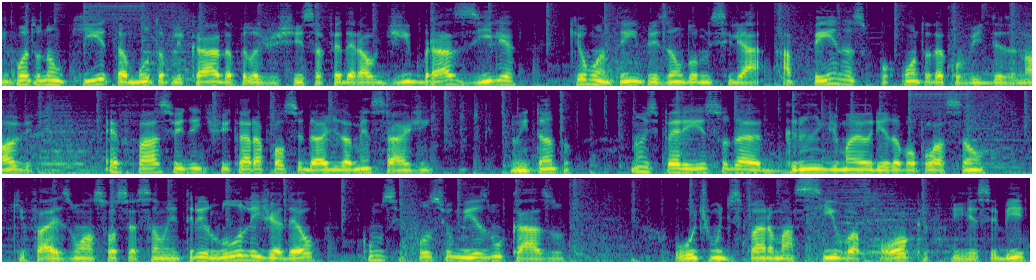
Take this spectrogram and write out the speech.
enquanto não quita a multa aplicada pela Justiça Federal de Brasília, que o mantém em prisão domiciliar apenas por conta da Covid-19, é fácil identificar a falsidade da mensagem. No entanto, não espere isso da grande maioria da população que faz uma associação entre Lula e Gedel como se fosse o mesmo caso. O último disparo massivo apócrifo que recebi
